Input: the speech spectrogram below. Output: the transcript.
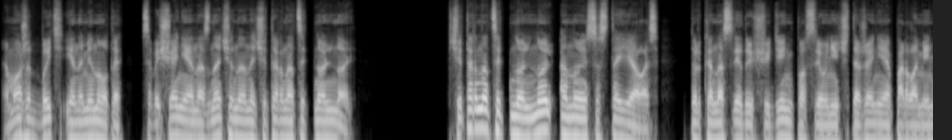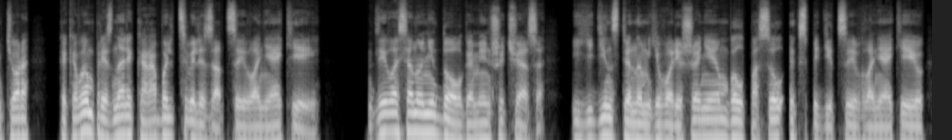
а может быть и на минуты. Совещание назначено на 14.00». В 14.00 оно и состоялось, только на следующий день после уничтожения парламентера, каковым признали корабль цивилизации Ланиакеи. Длилось оно недолго, меньше часа, и единственным его решением был посыл экспедиции в Ланиакею —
